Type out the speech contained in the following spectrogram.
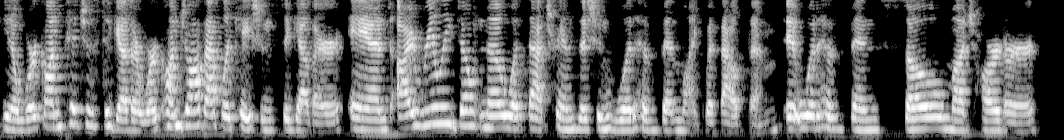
you know, work on pitches together, work on job applications together. And I really don't know what that transition would have been like without them. It would have been so much harder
